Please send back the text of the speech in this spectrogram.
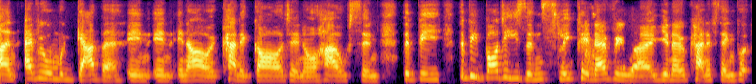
And everyone would gather in in, in our kind of garden or house and there'd be there'd be bodies and sleeping everywhere, you know, kind of thing. But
